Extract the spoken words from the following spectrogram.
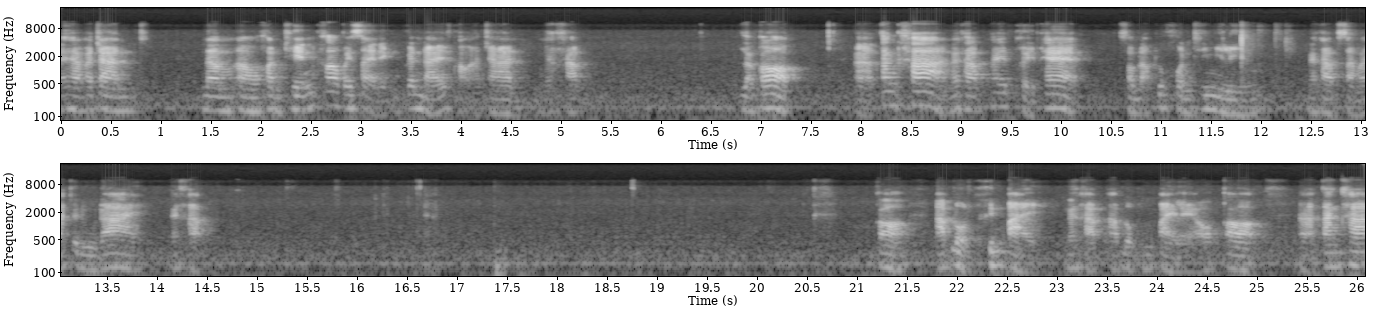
นะครับ อาจารย์นำเอาคอนเทนต์เข้าไปใส่ใน Google Drive ของอาจารย์นะครับ แล้วก็ตั้งค่านะครับให้เผยแพร่สำหรับทุกคนที่มีลิงก์นะครับ สามารถจะดูได้นะครับ ก็อัปโหลดขึ้นไปนะครับ อัปโหลดขึ้นไปแล้วก็ตั้งค่า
